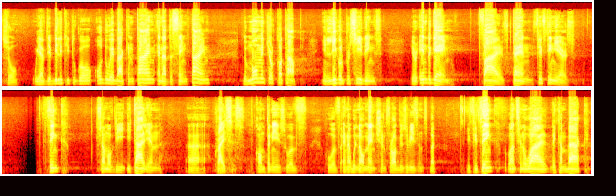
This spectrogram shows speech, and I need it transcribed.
So we have the ability to go all the way back in time, and at the same time, the moment you're caught up in legal proceedings, you're in the game, five, 10, 15 years. Think some of the Italian uh, crisis, companies who have, who have, and I will not mention for obvious reasons, but if you think once in a while they come back,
